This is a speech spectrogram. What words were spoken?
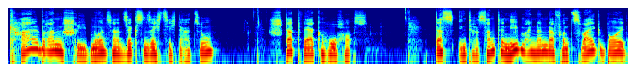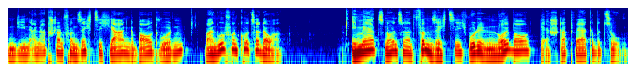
Karl Brandt schrieb 1966 dazu Stadtwerke Hochhaus das interessante Nebeneinander von zwei Gebäuden, die in einem Abstand von 60 Jahren gebaut wurden, war nur von kurzer Dauer. Im März 1965 wurde der Neubau der Stadtwerke bezogen.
